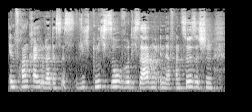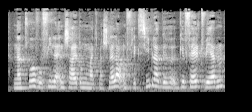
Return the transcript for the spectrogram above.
in Frankreich oder das ist, liegt nicht so, würde ich sagen, in der französischen Natur, wo viele Entscheidungen manchmal schneller und flexibler ge gefällt werden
